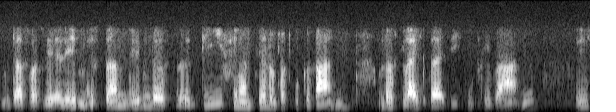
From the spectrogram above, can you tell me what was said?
Und das, was wir erleben, ist dann eben, dass äh, die finanziell unter Druck geraten und dass gleichzeitig die Privaten sich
